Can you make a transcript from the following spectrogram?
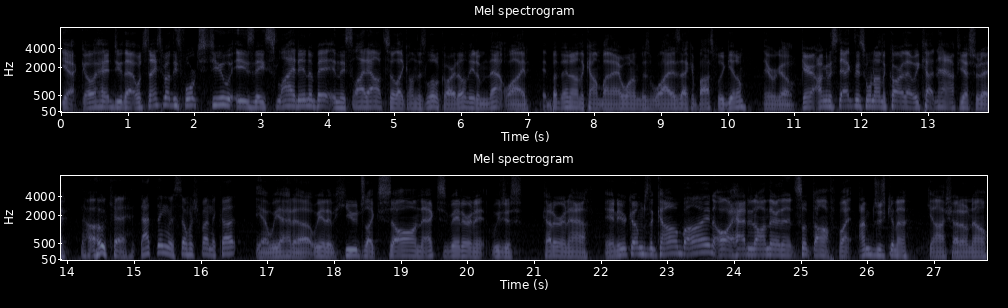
Yeah, go ahead, do that. What's nice about these forks too is they slide in a bit and they slide out. So like on this little car, I don't need them that wide. But then on the combine, I want them as wide as I can possibly get them. There we go. Garrett, I'm gonna stack this one on the car that we cut in half yesterday. Okay. That thing was so much fun to cut. Yeah, we had a we had a huge like saw on the excavator and it we just cut her in half. And here comes the combine. Oh, I had it on there, then it slipped off. But I'm just gonna, gosh, I don't know.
